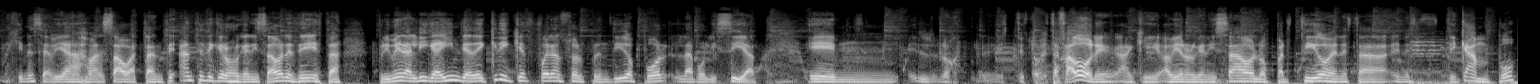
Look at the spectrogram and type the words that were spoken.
imagínense, había avanzado bastante antes de que los organizadores de esta primera liga india de cricket fueran sorprendidos por la policía. Em, los, este, estos estafadores que habían organizado los partidos en esta en este campo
